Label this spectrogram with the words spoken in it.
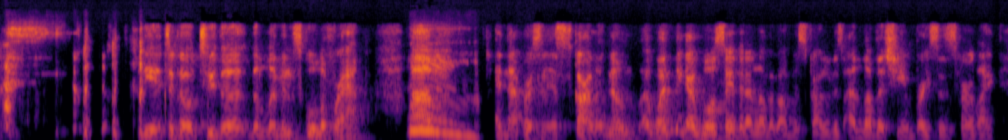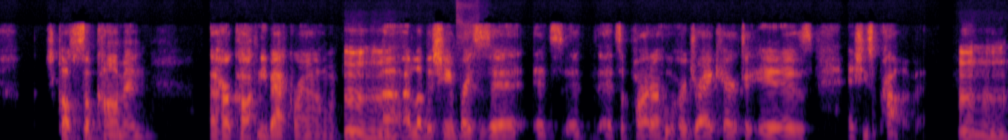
needed to go to the the Lemon School of Rap. Um, and that person is Scarlett. Now, uh, one thing I will say that I love about Miss Scarlett is I love that she embraces her like she calls herself common, uh, her Cockney background. Mhm. Uh, I love that she embraces it. It's it, it's a part of who her drag character is, and she's proud of it. Mhm,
